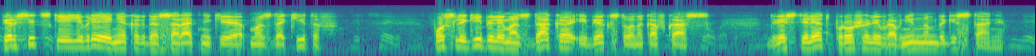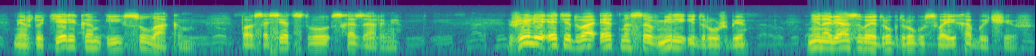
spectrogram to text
Персидские евреи, некогда соратники маздакитов, после гибели Маздака и бегства на Кавказ, 200 лет прожили в равнинном Дагестане, между Тереком и Сулаком, по соседству с хазарами. Жили эти два этноса в мире и дружбе, не навязывая друг другу своих обычаев.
